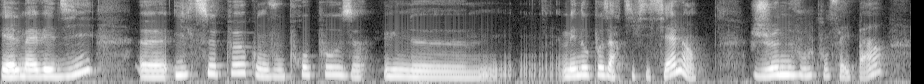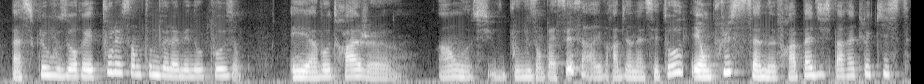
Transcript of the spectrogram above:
Et elle m'avait dit, euh, il se peut qu'on vous propose une euh, ménopause artificielle. Je ne vous le conseille pas parce que vous aurez tous les symptômes de la ménopause et à votre âge, euh, hein, vous pouvez vous en passer, ça arrivera bien assez tôt. Et en plus, ça ne fera pas disparaître le kyste.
